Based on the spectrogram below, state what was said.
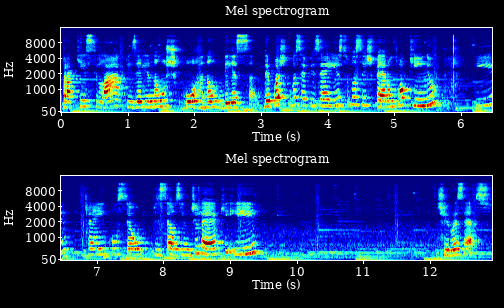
para que esse lápis ele não escorra, não desça. Depois que você fizer isso, você espera um pouquinho e vem com o seu pincelzinho de leque e tira o excesso.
